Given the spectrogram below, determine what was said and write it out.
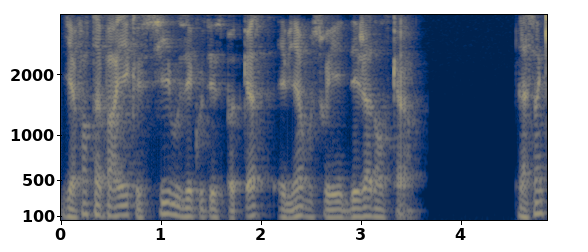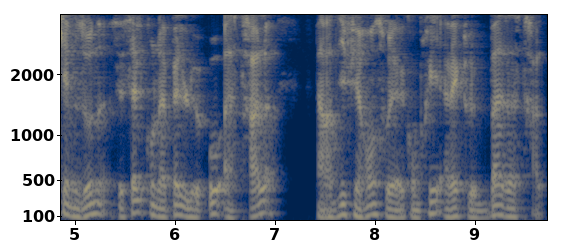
Il y a fort à parier que si vous écoutez ce podcast, eh bien vous soyez déjà dans ce cas-là. La cinquième zone, c'est celle qu'on appelle le haut astral, par différence, vous l'avez compris, avec le bas astral.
